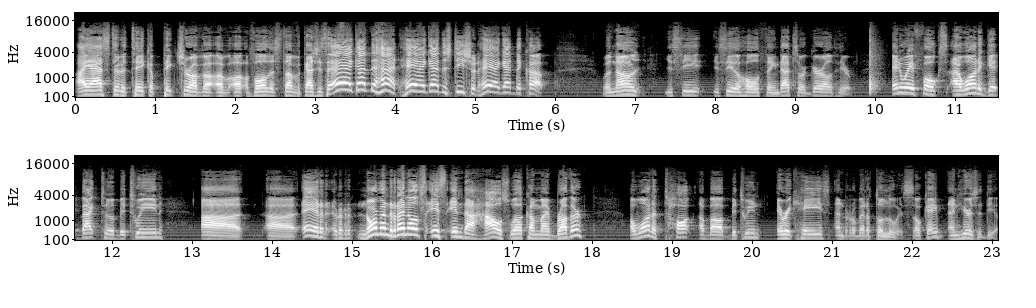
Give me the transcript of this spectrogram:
I asked her to take a picture of, of, of all this stuff because she said, "Hey, I got the hat. Hey, I got this T-shirt. Hey, I got the cup." Well, now you see you see the whole thing. That's our girl here. Anyway, folks, I want to get back to between. Uh, uh, hey, Norman Reynolds is in the house. Welcome, my brother. I want to talk about between Eric Hayes and Roberto Lewis. Okay, and here's the deal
